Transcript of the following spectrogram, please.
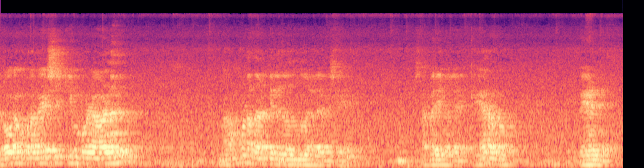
ലോകം പ്രവേശിക്കുമ്പോഴാണ് നമ്മുടെ നാട്ടിൽ നിന്നുമല്ല വിഷയം. ശബരിമല കേരളം വേണ്ട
